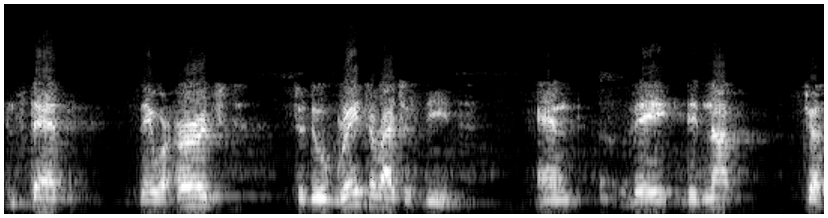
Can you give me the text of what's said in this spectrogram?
Instead, they were urged to do greater righteous deeds. And they did not just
